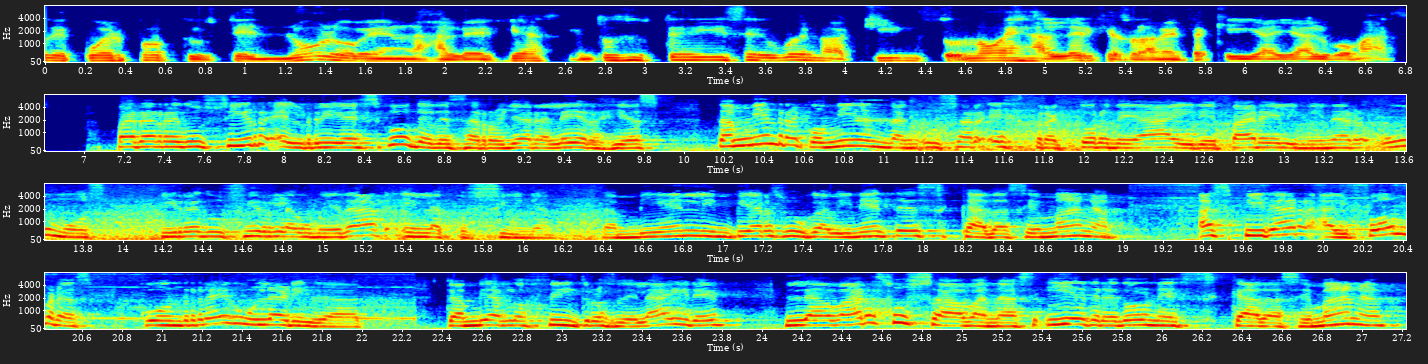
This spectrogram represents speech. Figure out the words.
de cuerpo que usted no lo ve en las alergias. Entonces usted dice, bueno, aquí no es alergia solamente, aquí hay algo más. Para reducir el riesgo de desarrollar alergias, también recomiendan usar extractor de aire para eliminar humos y reducir la humedad en la cocina. También limpiar sus gabinetes cada semana. Aspirar alfombras con regularidad. Cambiar los filtros del aire. Lavar sus sábanas y edredones cada semana.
